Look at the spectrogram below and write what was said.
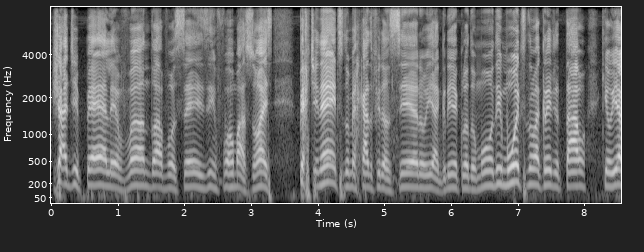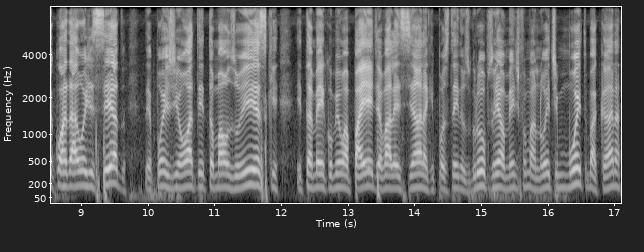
já de pé, levando a vocês informações pertinentes do mercado financeiro e agrícola do mundo. E muitos não acreditavam que eu ia acordar hoje cedo, depois de ontem tomar uns uísque e também comer uma paella valenciana que postei nos grupos. Realmente foi uma noite muito bacana,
